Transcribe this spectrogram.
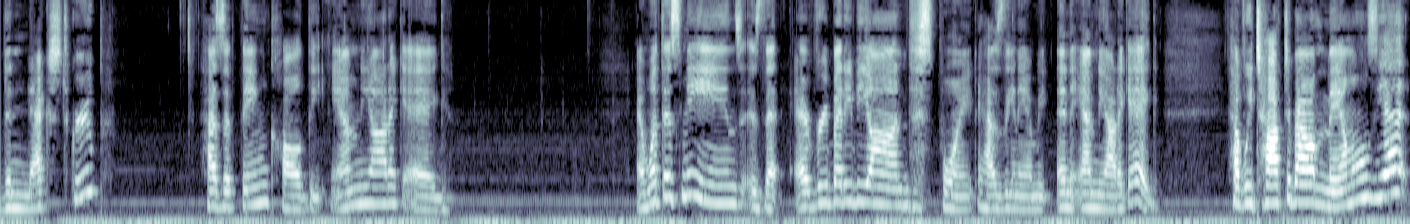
the next group has a thing called the amniotic egg. And what this means is that everybody beyond this point has the, an amniotic egg. Have we talked about mammals yet?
